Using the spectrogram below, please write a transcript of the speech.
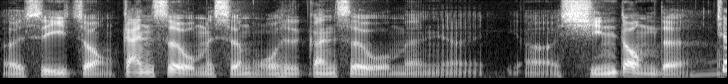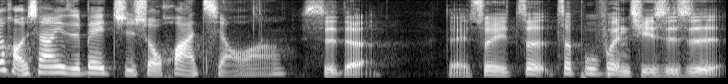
而是一种干涉我们生活，或是干涉我们呃行动的，就好像一直被指手画脚啊。是的，对，所以这这部分其实是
